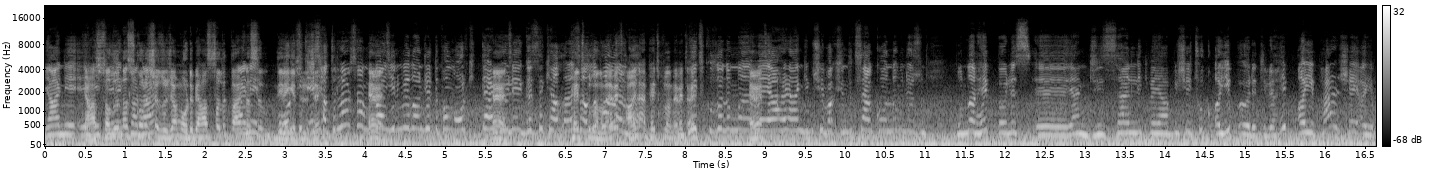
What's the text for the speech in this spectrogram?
yani e, Ya hastalığı nasıl kadar- konuşacağız hocam? Orada bir hastalık var. Yani nasıl dile orkid getirilecek? es hatırlarsan bundan Evet. 20 yıl önce falan orkidler Evet. böyle gazete kağıtlarına Pet kullanımı evet. Aynen pet kullanımı evet. pet evet. kullanımı Evet. veya herhangi bir şey bak şimdi sen kondomu diyorsun. Bunlar hep böyle e, yani cinsellik veya bir şey çok ayıp öğretiliyor. Hep ayıp, her şey ayıp.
